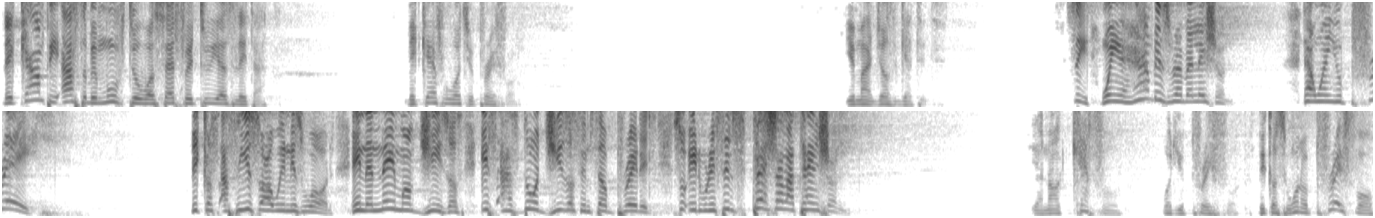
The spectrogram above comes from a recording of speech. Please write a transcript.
The camp he asked to be moved to was set free two years later. Be careful what you pray for. You might just get it. See, when you have this revelation, that when you pray, because as he saw in this world, in the name of Jesus, it's as though Jesus himself prayed it. So it will receive special attention. You're not careful what you pray for. Because you want to pray for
